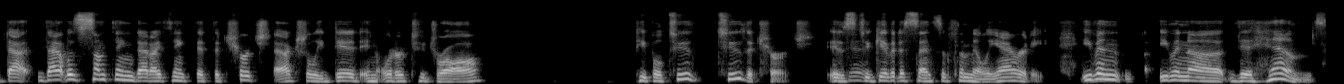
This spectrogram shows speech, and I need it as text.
that that was something that I think that the church actually did in order to draw people to to the church is to give it a sense of familiarity. Mm-hmm. even even uh the hymns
